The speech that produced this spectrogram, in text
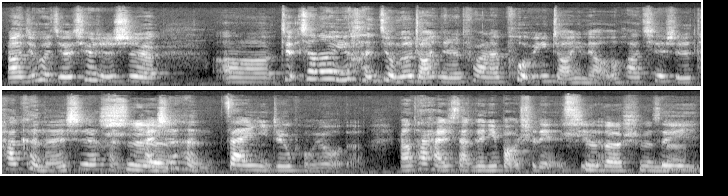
然后就会觉得确实是，呃，就相当于很久没有找你的人突然来破冰找你聊的话，确实他可能是很还是很在意你这个朋友的，然后他还是想跟你保持联系的，是的，所以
